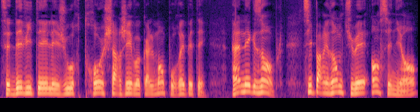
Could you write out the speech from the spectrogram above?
c'est d'éviter les jours trop chargés vocalement pour répéter. Un exemple, si par exemple tu es enseignant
